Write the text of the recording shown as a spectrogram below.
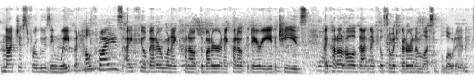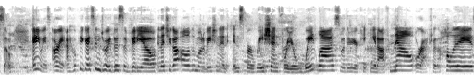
not just for losing weight, but health-wise, I feel better when I cut out the butter and I cut out the dairy, the cheese. I cut out all of that and I feel so much better and I'm less bloated. So anyways, all right, I hope you guys enjoyed this video and that you got all of the motivation and inspiration for your weight loss, whether you're kicking it off now or after the holidays.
